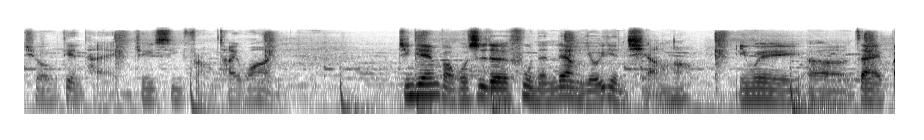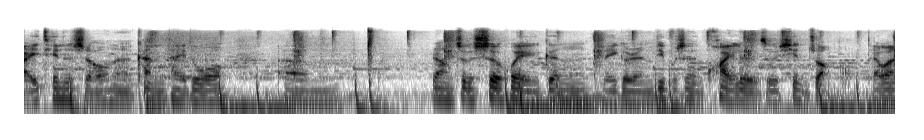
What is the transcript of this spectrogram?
球电台 JC from Taiwan。今天宝博士的负能量有一点强啊，因为呃，在白天的时候呢，看了太多。嗯，让这个社会跟每个人并不是很快乐的这个现状哦。台湾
